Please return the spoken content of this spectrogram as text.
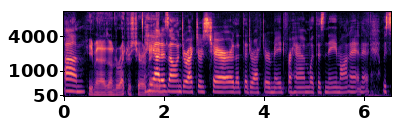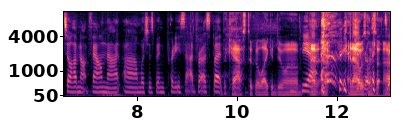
um, he even had his own director's chair. he had his own director's chair that the director made for him with his name on it and it, we still have not found that um, which has been pretty sad for us but the cast took a liking to him. Yeah. and, I- and I was, really cons- I,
